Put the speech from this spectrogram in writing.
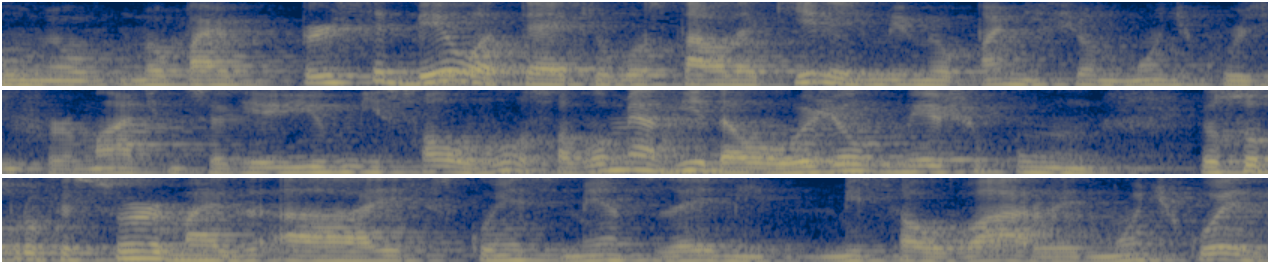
meu, meu pai percebeu até que eu gostava daquilo, ele, meu pai me enfiou num monte de curso de informática, não sei o que, e me salvou, salvou minha vida. Hoje eu mexo com, eu sou professor, mas ah, esses conhecimentos aí me, me salvaram, aí, um monte de coisa.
